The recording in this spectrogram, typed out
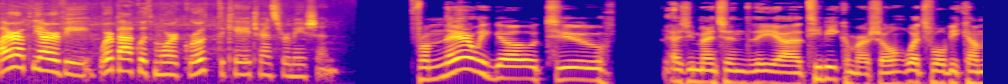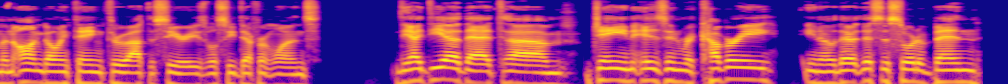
Fire up the RV. We're back with more growth, decay, transformation. From there, we go to, as you mentioned, the uh, TV commercial, which will become an ongoing thing throughout the series. We'll see different ones. The idea that um, Jane is in recovery, you know, there. This has sort of been.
